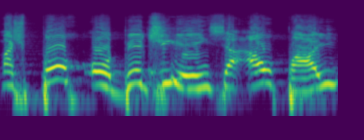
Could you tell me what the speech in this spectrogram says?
mas por obediência ao Pai,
